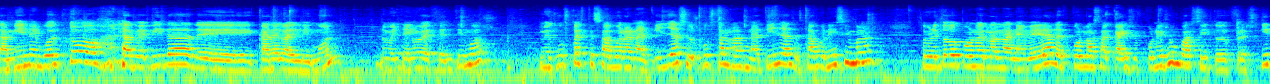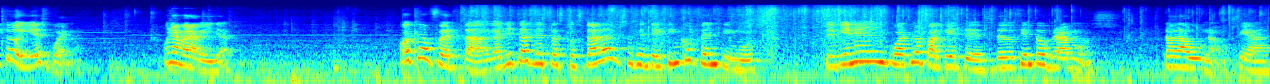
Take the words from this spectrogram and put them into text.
También he vuelto a la bebida de canela y limón, 99 céntimos. Me gusta este sabor a natilla, si os gustan las natillas está buenísima. Sobre todo ponerla en la nevera, después la sacáis, os ponéis un vasito de fresquito y es bueno. Una maravilla. Otra oferta, galletas de estas tostadas, 65 céntimos. Te vienen 4 paquetes de 200 gramos cada una, o sea,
